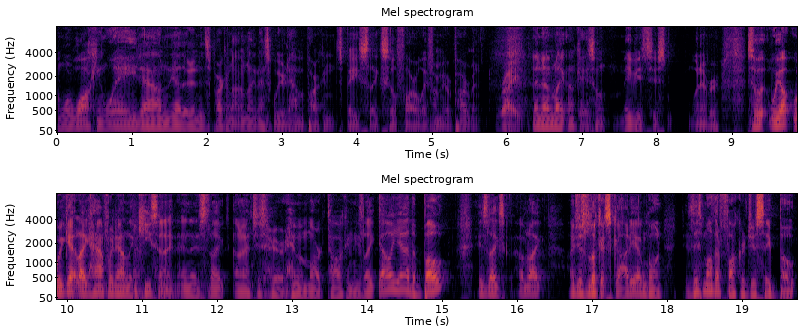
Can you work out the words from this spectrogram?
And we're walking way down the other end of this parking lot. I'm like, that's weird to have a parking space like so far away from your apartment. right. And I'm like, okay, so maybe it's just whatever. So we we get like halfway down the quayside, and it's like, and I just hear him and Mark talking. He's like, oh yeah, the boat is like. I'm like, I just look at Scotty. I'm going, did this motherfucker just say boat?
